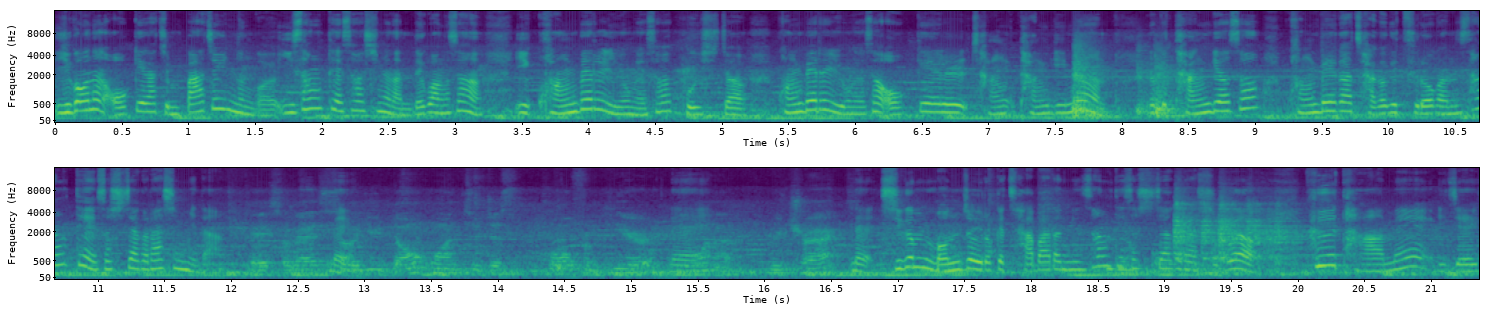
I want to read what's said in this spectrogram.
이거는 어깨가 지금 빠져 있는 거예요. 이 상태에서 하시면 안 되고 항상 이 광배를 이용해서 보이시죠? 광배를 이용해서 어깨를 장, 당기면 이렇게 당겨서 광배가 자극이 들어가는 상태에서 시작을 하십니다. Okay, so guys, 네. so you don't want to just pull from here. 네. You want to retract. 네, 지금 먼저 이렇게 잡아당긴 상태 에서 시작을 하시고요. 그 다음에 이제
